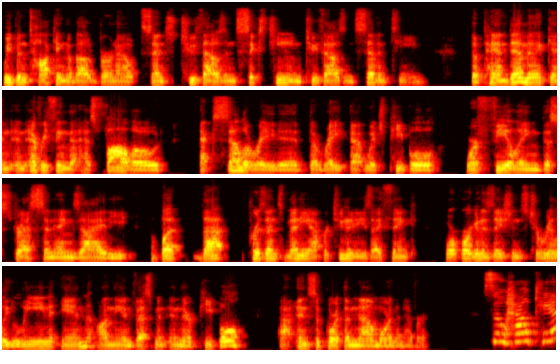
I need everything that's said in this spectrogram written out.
we've been talking about burnout since 2016, 2017. The pandemic and, and everything that has followed accelerated the rate at which people were feeling the stress and anxiety. But that presents many opportunities, I think, for organizations to really lean in on the investment in their people uh, and support them now more than ever. So, how can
